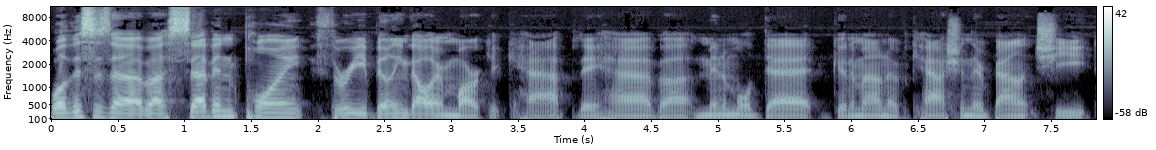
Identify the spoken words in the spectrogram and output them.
Well, this is a, about a $7.3 billion market cap. They have uh, minimal debt, good amount of cash in their balance sheet,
